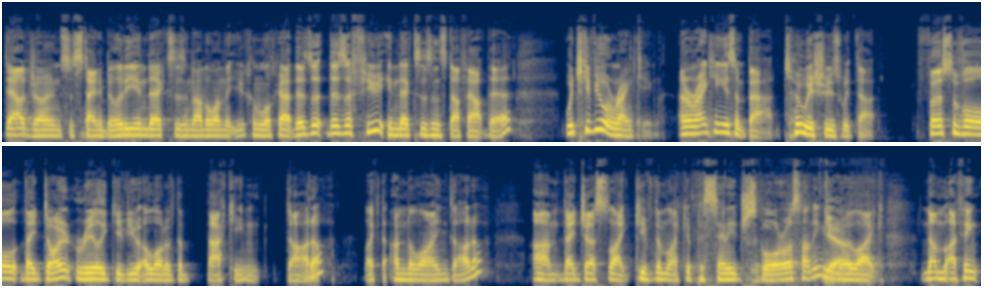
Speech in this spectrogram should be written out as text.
Dow Jones Sustainability Index is another one that you can look at. There's a, there's a few indexes and stuff out there which give you a ranking, and a ranking isn't bad. Two issues with that. First of all, they don't really give you a lot of the backing data, like the underlying data. Um, they just like give them like a percentage score or something. You know, like number. I think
